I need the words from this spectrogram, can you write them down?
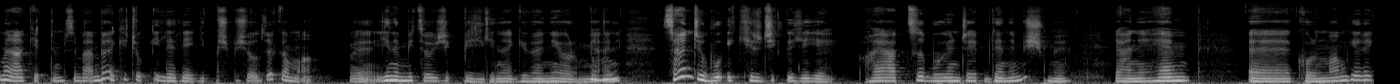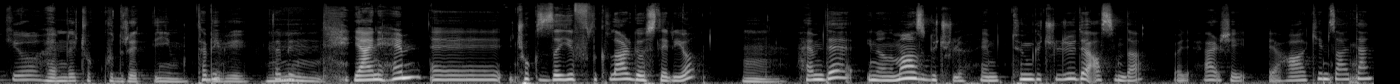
merak ettim ben. Belki çok ileriye gitmiş bir şey olacak ama e, yine mitolojik bilgine güveniyorum yani. Sence bu ikircikliliği hayatı boyunca hep denemiş mi? Yani hem e, korunmam gerekiyor hem de çok kudretliyim Tabii, gibi. tabii. Hmm, Yani hem e, çok zayıflıklar gösteriyor hmm. hem de inanılmaz güçlü. Hem tüm güçlülüğü de aslında böyle her şey e, hakim zaten.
